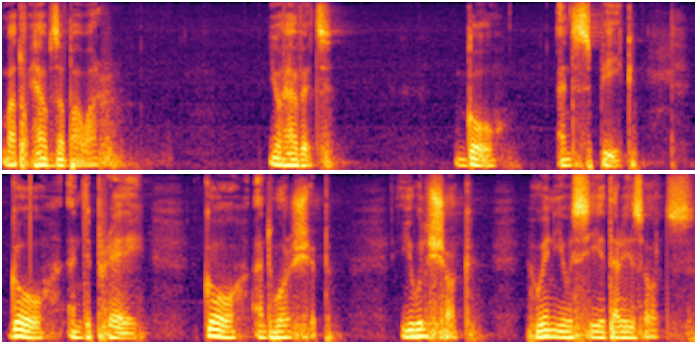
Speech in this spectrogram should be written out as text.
but we have the power. You have it. Go and speak. Go and pray. Go and worship. You will shock when you see the results.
